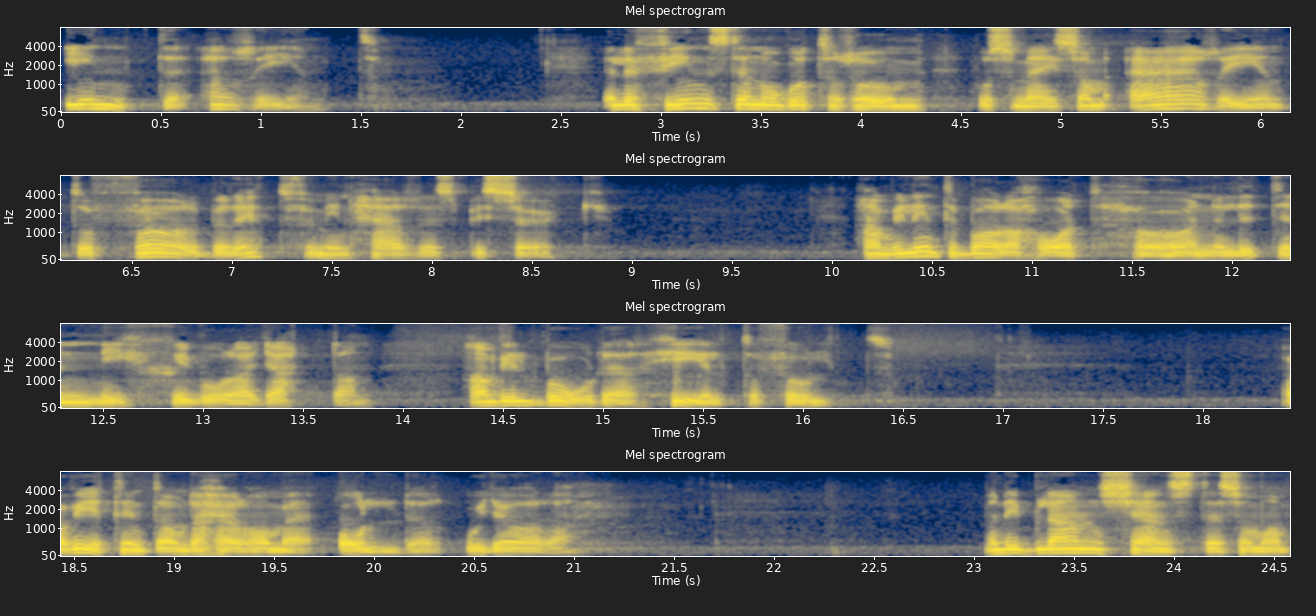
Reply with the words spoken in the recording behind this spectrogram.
inte är rent? Eller finns det något rum hos mig som är rent och förberett för min Herres besök? Han vill inte bara ha ett hörn, en liten nisch i våra hjärtan. Han vill bo där helt och fullt. Jag vet inte om det här har med ålder att göra. Men ibland känns det som om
